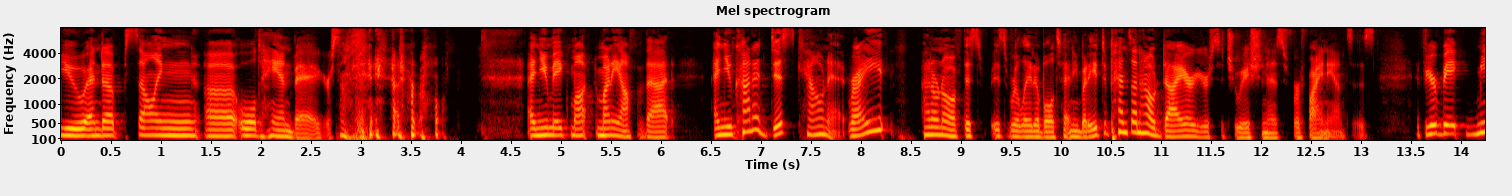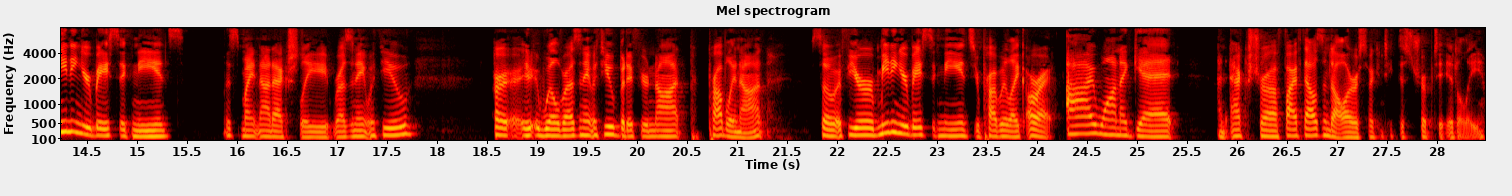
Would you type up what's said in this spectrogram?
you end up selling an old handbag or something. I don't know. And you make mo- money off of that and you kind of discount it, right? I don't know if this is relatable to anybody. It depends on how dire your situation is for finances. If you're ba- meeting your basic needs, this might not actually resonate with you, or it will resonate with you. But if you're not, probably not. So if you're meeting your basic needs, you're probably like, all right, I want to get an extra $5,000 so I can take this trip to Italy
